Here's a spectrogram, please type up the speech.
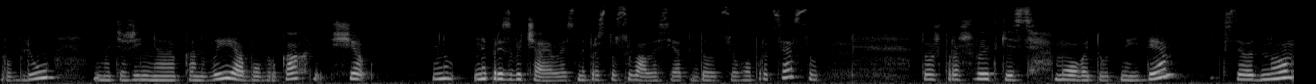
роблю. Натяжіння канви або в руках ще ну, не призвичаїлась, не пристосувалась я до цього процесу. Тож про швидкість мови тут не йде. Все одно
